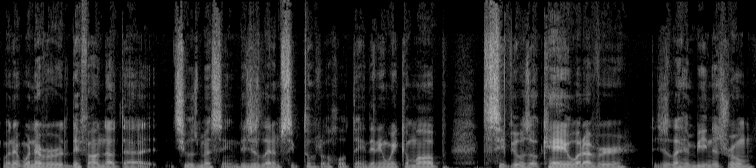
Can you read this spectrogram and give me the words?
When whenever they found out that she was missing, they just let him sleep through the whole thing. They didn't wake him up to see if he was okay or whatever. They just let him be in his room.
